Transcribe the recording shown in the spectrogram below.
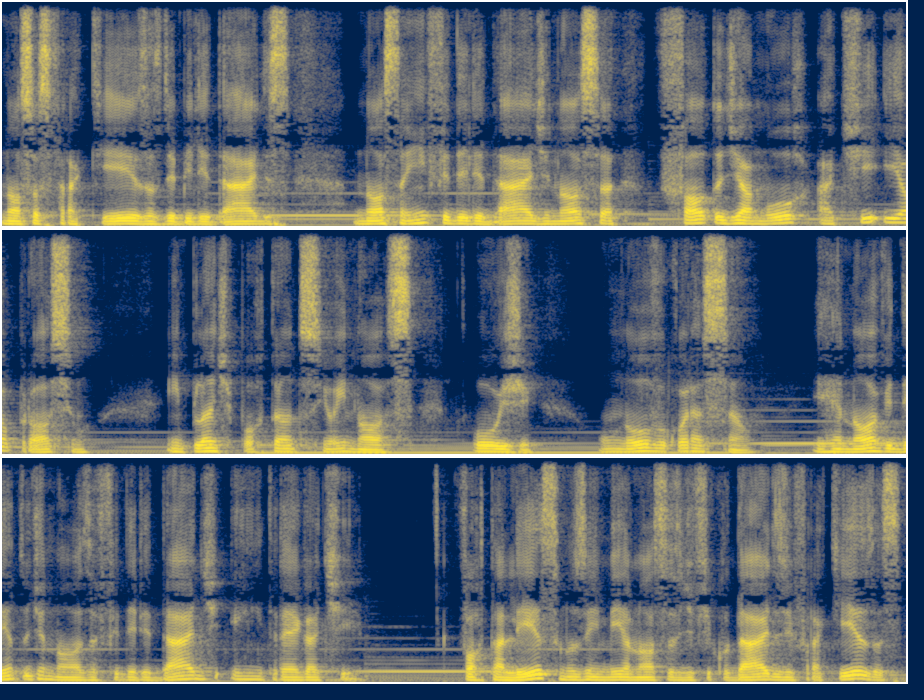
nossas fraquezas, debilidades, nossa infidelidade, nossa falta de amor a Ti e ao próximo Implante, portanto, Senhor, em nós, hoje, um novo coração e renove dentro de nós a fidelidade e entrega a Ti. Fortaleça-nos em meio a nossas dificuldades e fraquezas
